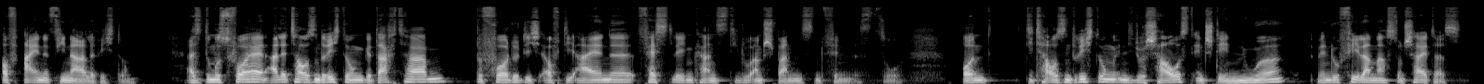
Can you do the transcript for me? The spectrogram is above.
auf eine finale Richtung. Also du musst vorher in alle 1000 Richtungen gedacht haben, bevor du dich auf die eine festlegen kannst, die du am spannendsten findest. So. Und die 1000 Richtungen, in die du schaust, entstehen nur, wenn du Fehler machst und scheiterst.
